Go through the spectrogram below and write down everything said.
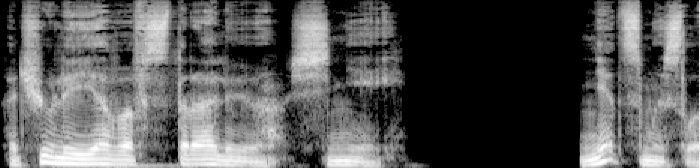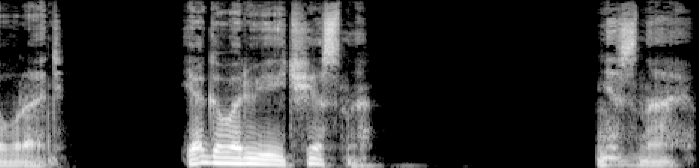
Хочу ли я в Австралию с ней? Нет смысла врать. Я говорю ей честно. Не знаю.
